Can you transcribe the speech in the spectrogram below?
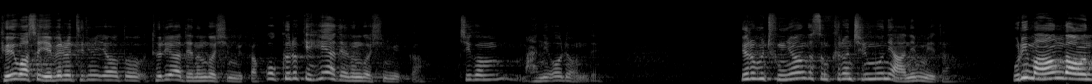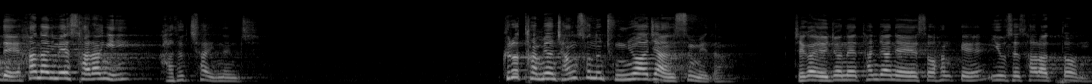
교회 와서 예배를 드려도 드려야 되는 것입니까? 꼭 그렇게 해야 되는 것입니까? 지금 많이 어려운데. 여러분 중요한 것은 그런 질문이 아닙니다. 우리 마음 가운데 하나님의 사랑이 가득 차 있는지. 그렇다면 장소는 중요하지 않습니다. 제가 예전에 탄자니아에서 함께 이웃에 살았던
